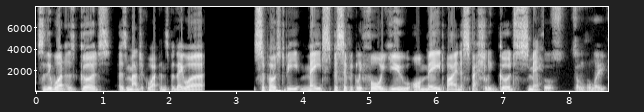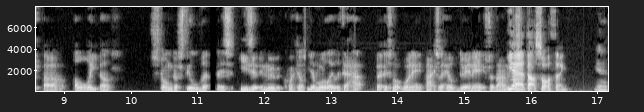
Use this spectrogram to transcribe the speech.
So they weren't as good as magical weapons, but they were supposed to be made specifically for you or made by an especially good smith. So something like a, a lighter, stronger steel that is easier to move it quicker. You're more likely to hit, but it's not going to actually help do any extra damage. Yeah, that sort of thing. Yeah.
